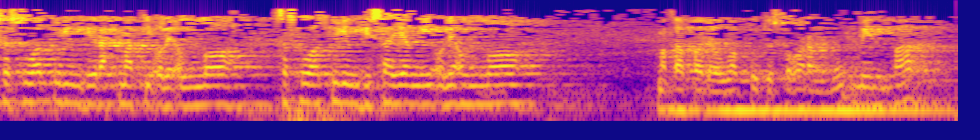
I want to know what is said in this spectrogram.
sesuatu yang dirahmati oleh Allah, sesuatu yang disayangi oleh Allah. Maka pada waktu itu seorang mukmin Pak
